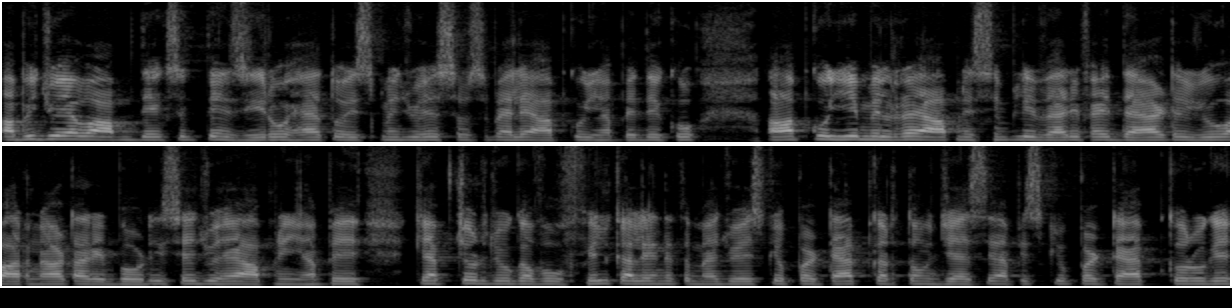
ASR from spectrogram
अभी जो है वो आप देख सकते हैं ज़ीरो है तो इसमें जो है सबसे पहले आपको यहाँ पे देखो, आपको ये मिल रहा है, आपने simply verify that you are not a report इसे जो है आपने यहाँ पे कैप्चर जो होगा वो फिल कर लेना तो मैं जो है इसके ऊपर टैप करता हूँ। जैसे आप इसके ऊपर टैप करोगे,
